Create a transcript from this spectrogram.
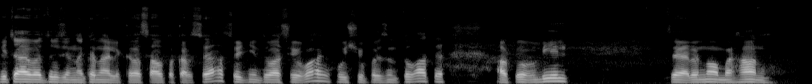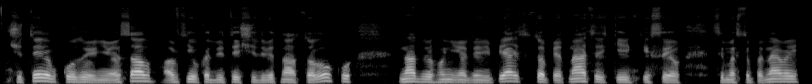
Вітаю вас, друзі, на каналі Краса Автокарсеа. Сьогодні до вашої уваги хочу презентувати автомобіль. Це Renault Megane 4 в кузові універсал. Автівка 2019 року на двигуні 1.5, 115 кінських сил, 7-ступеневий,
